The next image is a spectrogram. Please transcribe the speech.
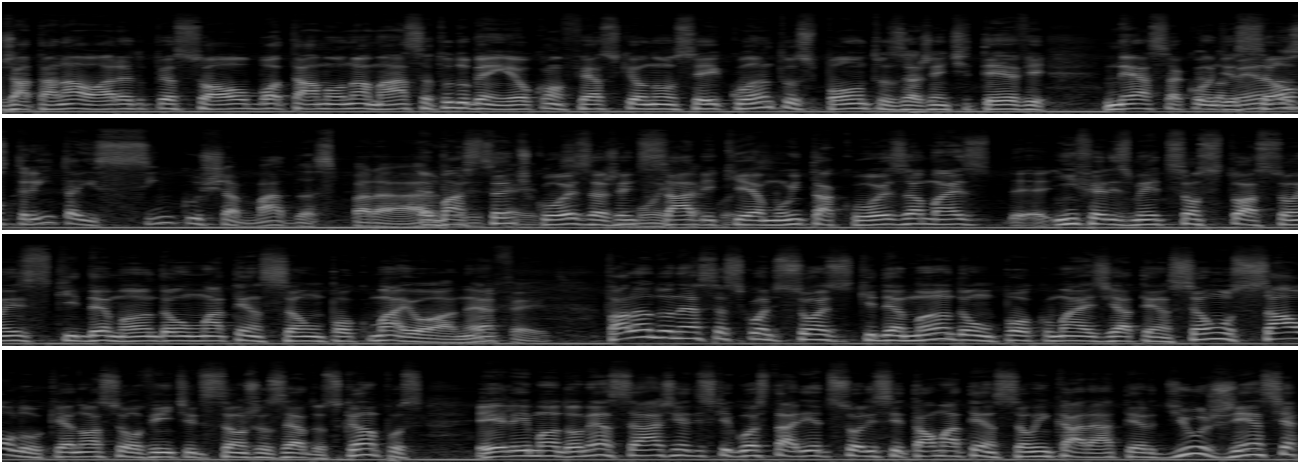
já está na hora do pessoal botar a mão na massa. Tudo bem, eu confesso que eu não sei quantos pontos a gente teve nessa Pelo condição. menos 35 chamadas para É bastante caídas. coisa, a gente Muita sabe que é muita coisa, mas eh, infelizmente são situações que demandam uma atenção um pouco maior, né? Perfeito. Falando nessas condições que demandam um pouco mais de atenção, o Saulo, que é nosso ouvinte de São José dos Campos, ele mandou mensagem e disse que gostaria de solicitar uma atenção em caráter de urgência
